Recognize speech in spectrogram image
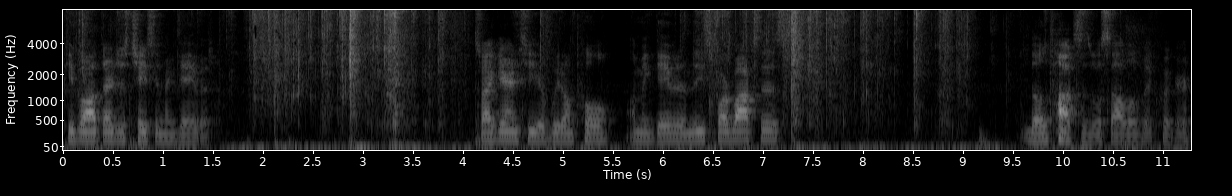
people out there just chasing McDavid. So I guarantee you, if we don't pull a McDavid in these four boxes, those boxes will sell a little bit quicker.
